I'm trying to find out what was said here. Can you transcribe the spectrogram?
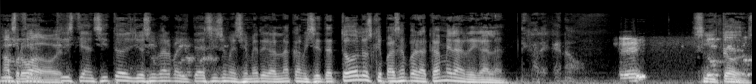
aprobado. Cristiancito, yo soy Barbarita, si merced me regala una camiseta. Todos los que pasan por acá me la regalan. Sí. Sí, todos.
